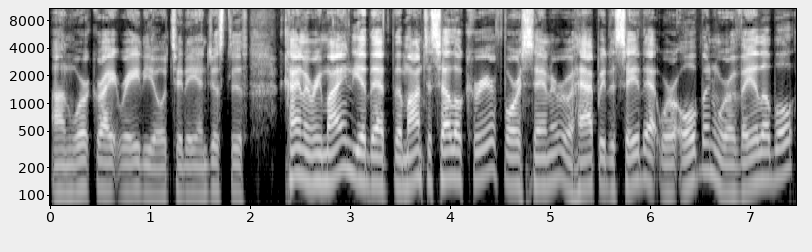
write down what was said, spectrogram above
on Work Right Radio today. And just to kind of remind you that the Monticello Career Force Center, we're happy to say that we're open, we're available,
